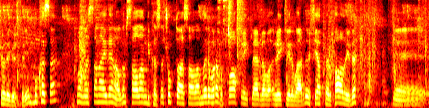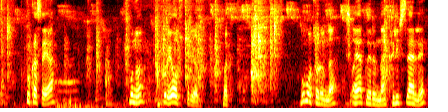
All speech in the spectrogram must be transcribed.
Şöyle göstereyim. Bu kasa normal sanayiden aldım. Sağlam bir kasa. Çok daha sağlamları var ama tuhaf renklerde renkleri vardı ve fiyatları pahalıydı. Ee, bu kasaya bunu buraya oturtuyorum. Bakın. Bu motorun da şu ayaklarından klipslerle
